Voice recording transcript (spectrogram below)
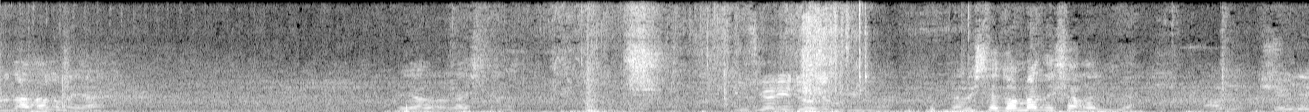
Onu da alalım mı ya? Bir yavru kaç tane? Rüzgar iyi dövdü bugün ya. Dönüşte dönmez inşallah bize. Şeyle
